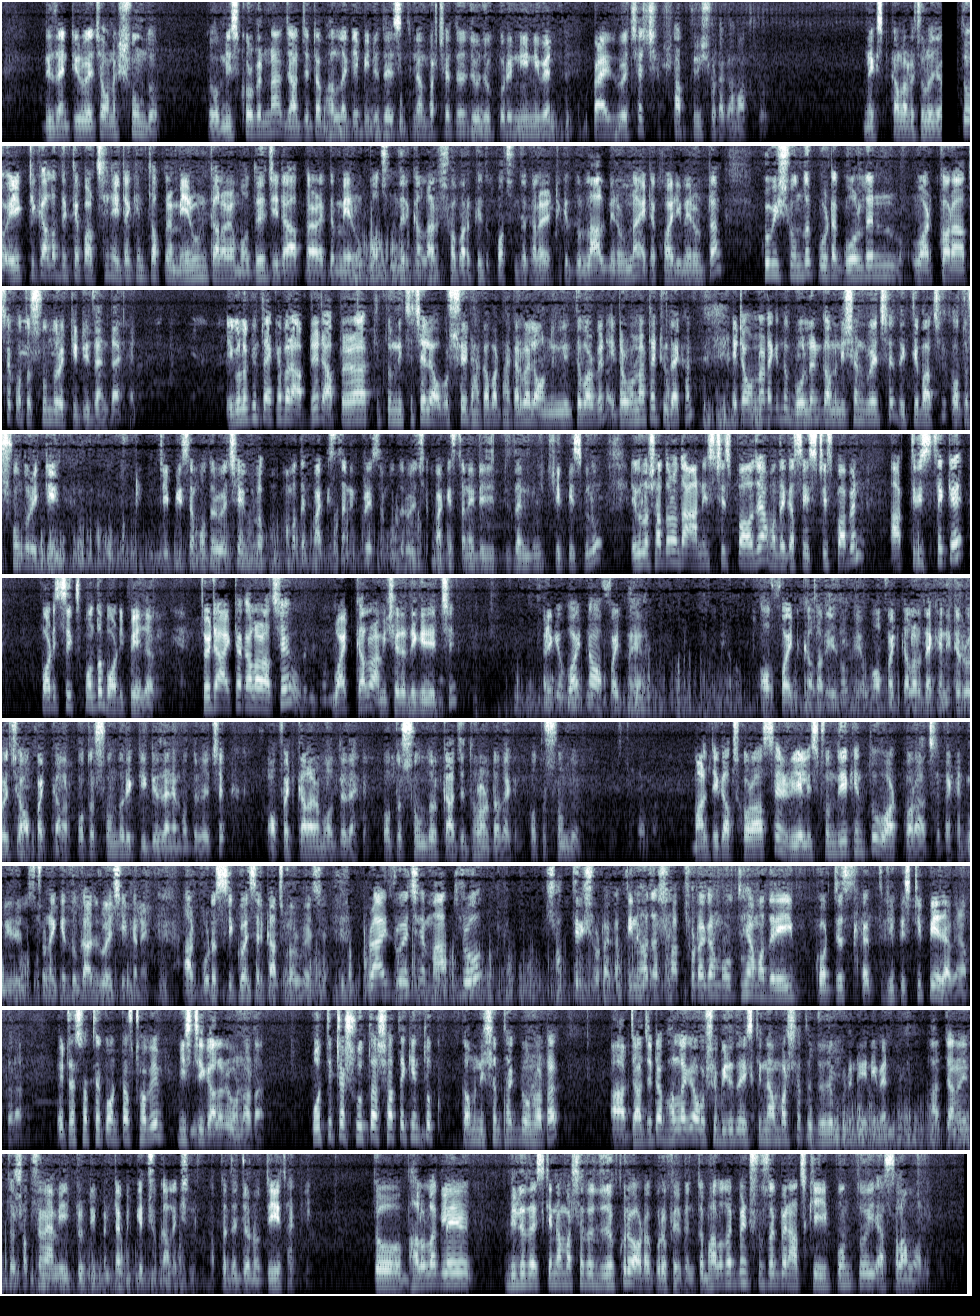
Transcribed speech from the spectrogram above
ডিজাইনটি রয়েছে, অনেক সুন্দর। তো মিস করবেন না, যার যেটা ভালো লাগে ভিডিওতে স্ক্রিন নাম্বার সাথে যোগাযোগ করে নিয়ে নেবেন। প্রাইস রয়েছে সাতত্রিশশো টাকা মাত্র। নেক্সট কালারে চলে যাব। তো একটি কালার দেখতে পাচ্ছেন, এটা কিন্তু আপনার মেরুন কালারের মধ্যে, যেটা আপনার একদম মেরুন পছন্দের কালার সবার কিন্তু পছন্দের কালার এটা কিন্তু লাল মেরুন না, এটা খয়েরি মেরুনটা খুবই সুন্দর, পুরোটা গোল্ডেন ওয়ার্ক করা আছে, কত সুন্দর একটি ডিজাইন দেখেন। এগুলো কিন্তু একেবারে আপডেট আপনারা কিন্তু নিচে চাইলে অবশ্যই ঢাকা বা ঢাকার বাইরে অনলাইন নিতে পারবেন। এটা ওনাটা একটু দেখান। এটা ওনাটা কিন্তু গোল্ডেন কম্বিনেশন রয়েছে, দেখতে পাচ্ছেন কত সুন্দর একটি থ্রি পিসের মধ্যে রয়েছে। এগুলো আমাদের পাকিস্তানি ড্রেসের মধ্যে রয়েছে। পাকিস্তানি ডিজাইনগুলো থ্রি পিসগুলো এগুলো সাধারণত আনস্টিচ পাওয়া যায়। আমাদের কাছে স্টিচ পাবেন। আটত্রিশ থেকে ফর্টি সিক্স পর্যন্ত বডি পেয়ে যাবে তো এটা আরেকটা কালার আছে হোয়াইট কালার আমি সেটা দেখিয়ে দিচ্ছি। এটা কি হোয়াইট না অফ হোয়াইট ভাইয়া? অফ হোয়াইট কালারই হবে। অফ হোয়াইট কালার দেখেন, এটা রয়েছে অফ হোয়াইট কালার কত সুন্দর একটি ডিজাইনের মধ্যে রয়েছে। অফ হোয়াইট কালারের মধ্যে দেখেন, কত সুন্দর কাজের ধরনটা দেখেন, কত সুন্দর। মাল্টি কাজ করা আছে রিয়েল স্টোন দিয়ে কিন্তু ওয়ার্ক করা আছে। দেখেন রিয়েল স্টোনে কিন্তু কাজ রয়েছে এখানে, আর পুরো সিকোয়েন্সের কাজ করা রয়েছে। প্রাইস রয়েছে মাত্র সাতত্রিশশো টাকা তিন হাজার সাতশো টাকার মধ্যে আমাদের এই গর্জেস থ্রি পিসটি পেয়ে যাবেন আপনারা। এটার সাথে কন্ট্রাস্ট হবে মিষ্টি কালারের ওনাটা। প্রত্যেকটা সুতার সাথে কিন্তু কম্বিনেশন থাকবে ওনাটা আর যা যেটা ভালো লাগে অবশ্যই ভিডিওতে স্ক্রিন নাম্বার সাথে যোগাযোগ করে নিয়ে নেবেন। আর জানেন তো, সবসময় আমি একটু ডিফারেন্ট টাইপের কিছু কালেকশন আপনাদের জন্য দিয়ে থাকি। তো ভালো লাগলে ভিডিওতে স্ক্রিন নাম্বার সাথে যোগ করে অর্ডার করে ফেলবেন। তো ভালো থাকবেন, সুস্থ থাকবেন। আজকে এই পর্যন্তই। আসসালামু আলাইকুম।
